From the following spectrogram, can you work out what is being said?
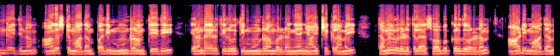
இன்றைய தினம் ஆகஸ்ட் மாதம் பதிமூன்றாம் தேதி இரண்டாயிரத்தி இருபத்தி மூன்றாம் வருடங்க ஞாயிற்றுக்கிழமை தமிழ் வருடத்துல சோபக்கிருது வருடம் ஆடி மாதம்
